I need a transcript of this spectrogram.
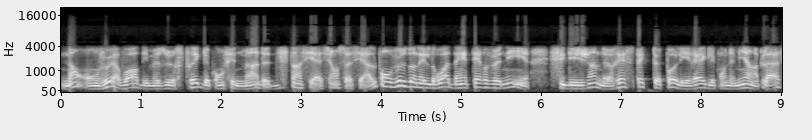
non, on veut avoir des mesures strictes de confinement, de distanciation sociale. Puis on veut se donner le droit d'intervenir si des gens ne respectent pas les règles qu'on a mis en place.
